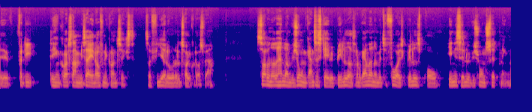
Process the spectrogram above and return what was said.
øh, fordi det hænger godt sammen, især i en offentlig kontekst. Så 4 eller 8 eller 12 kunne det også være. Så er der noget, der handler om visionen gerne til at skabe billeder, så der må gerne være noget metaforisk billedsprog inde i selve visionssætningen.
